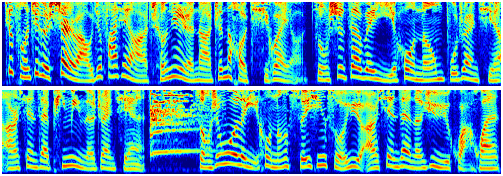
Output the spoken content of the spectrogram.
就从这个事儿吧，我就发现啊，成年人呢真的好奇怪呀，总是在为以后能不赚钱而现在拼命的赚钱，总是为了以后能随心所欲而现在呢郁郁寡欢，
